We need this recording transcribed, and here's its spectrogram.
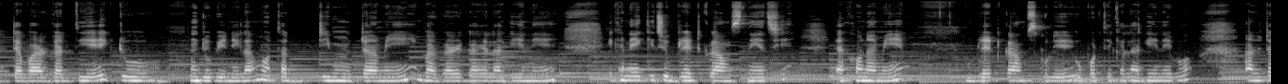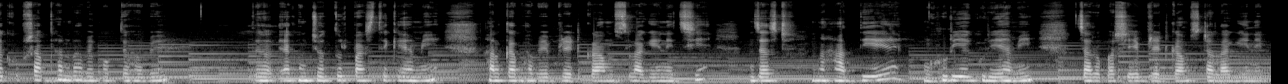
একটা বার্গার দিয়ে একটু ডুবিয়ে নিলাম। অর্থাৎ ডিমটা আমি বার্গারের গায়ে লাগিয়ে নিয়ে এখানে কিছু ব্রেড ক্রামস নিয়েছি। এখন আমি ব্রেড ক্রামসগুলি উপর থেকে লাগিয়ে নেব। আর এটা খুব সাবধানভাবে করতে হবে। তো এখন চতুর্পাশ থেকে আমি হালকাভাবে ব্রেড ক্রামস লাগিয়ে নিচ্ছি। জাস্ট হাত দিয়ে ঘুরিয়ে ঘুরিয়ে আমি চারপাশে ব্রেড ক্রামসটা লাগিয়ে নেব।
